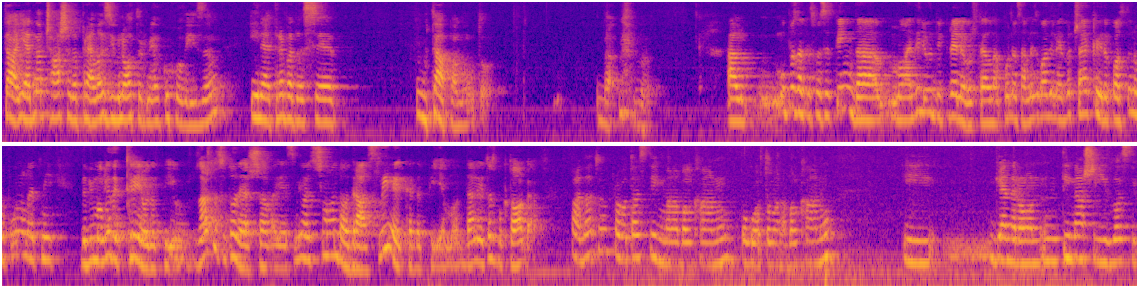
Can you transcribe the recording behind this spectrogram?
ta jedna čaša da prelazi u notorni alkoholizam i ne treba da se utapamo u to. Da. da. Ali upoznati smo sa tim da mladi ljudi pre nego što je napune 18 godina jedva čekaju da postanu punoletni da bi mogli da krenu da piju. Zašto se to dešava? Jesi mi osjećamo onda odraslije kada pijemo? Da li je to zbog toga? Pa da, to je upravo ta stigma na Balkanu, pogotovo na Balkanu. I generalno ti naši izlasti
